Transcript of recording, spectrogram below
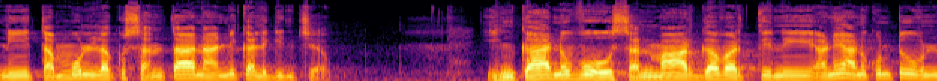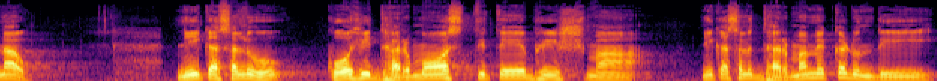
నీ తమ్ముళ్ళకు సంతానాన్ని కలిగించావు. ఇంకా నువ్వు సన్మార్గవర్తిని అని అనుకుంటూ ఉన్నావు. నీకు అసలు కోహి ధర్మోస్థితే భీష్మ నీకు అసలు ధర్మం ఎక్కడుంది?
